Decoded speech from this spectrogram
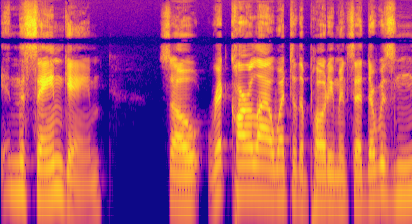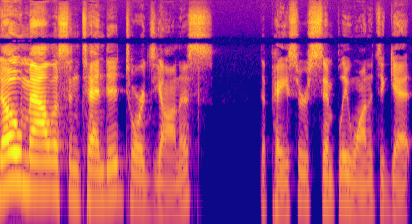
in the same game. So Rick Carlisle went to the podium and said there was no malice intended towards Giannis. The Pacers simply wanted to get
